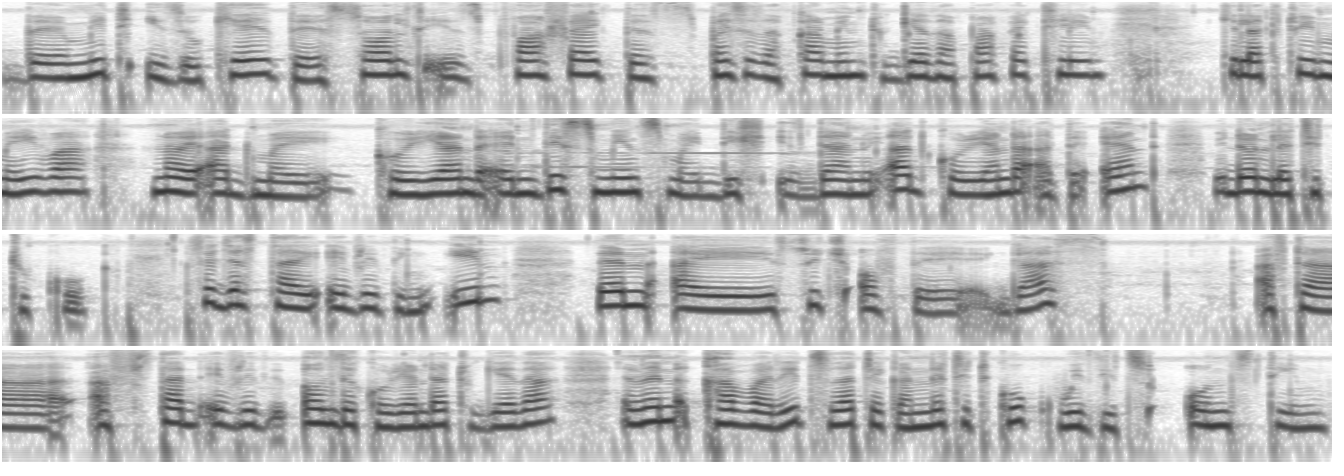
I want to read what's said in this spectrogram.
the meat is okay, the salt is perfect, the spices have come in together perfectly. Kila kitu imeiva. Now I add my coriander, and this means my dish is done. We add coriander at the end, we don't let it to cook. So just tie everything in then i switch off the gas after i've stirred everything all the coriander together and then cover it so that i can let it cook with its own steam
